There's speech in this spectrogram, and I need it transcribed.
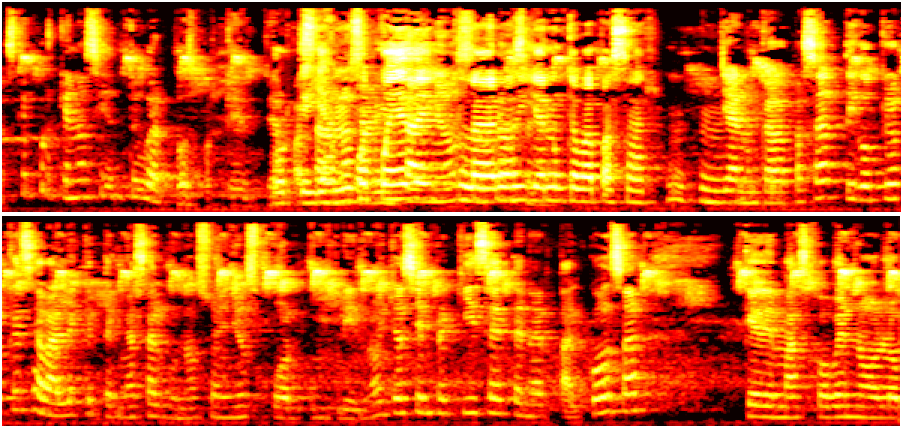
Es que ¿por qué no siento igual? Pues porque ya, Porque ya pasaron no se 40 puede, años, claro, y ya nunca va a pasar. Ya nunca va a pasar. Digo, creo que se vale que tengas algunos sueños por cumplir, ¿no? Yo siempre quise tener tal cosa que de más joven no lo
